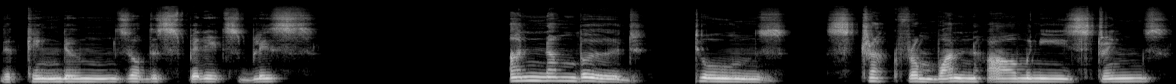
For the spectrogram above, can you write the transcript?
the kingdoms of the Spirit's bliss. Unnumbered tones struck from one harmony's strings,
